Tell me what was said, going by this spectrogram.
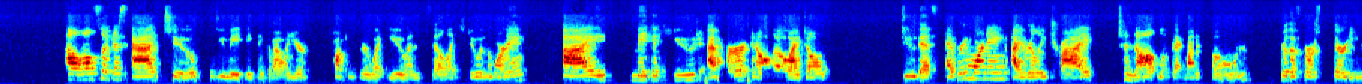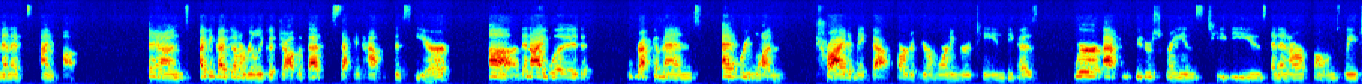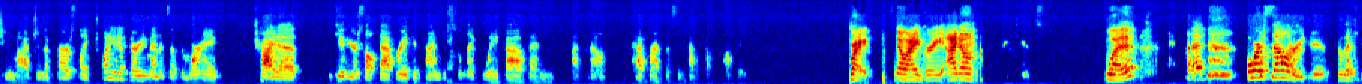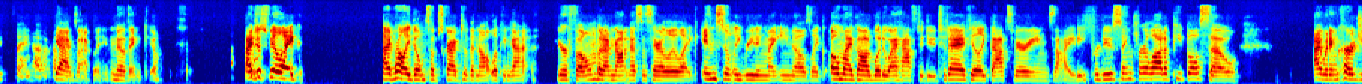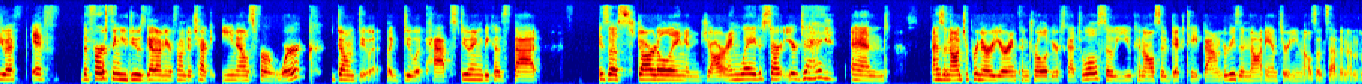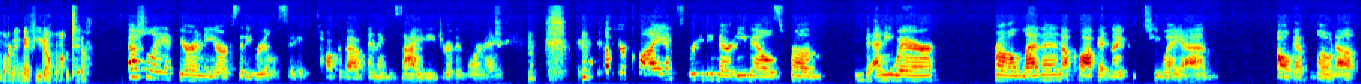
I'll also just add to because you made me think about when you're talking through what you and phil like to do in the morning. I make a huge effort and although i don't do this every morning. I really try to not look at my phone for the first 30 minutes I'm up. And I think I've done a really good job of that second half of this year. Um, and I would recommend everyone try to make that part of your morning routine because we're at computer screens, TVs, and in our phones way too much. In the first like 20 to 30 minutes of the morning, try to give yourself that break in time just to like wake up and I don't know, have breakfast and have a cup of coffee. Right. No, I agree. I don't. What? or celery juice. So they keep saying have a cup. Yeah, exactly. No, thank you. I just feel like I probably don't subscribe to the not looking at your phone, but I'm not necessarily like instantly reading my emails like, oh my God, what do I have to do today? I feel like that's very anxiety producing for a lot of people. So I would encourage you if if the first thing you do is get on your phone to check emails for work, don't do it. Like do what Kat's doing because that is a startling and jarring way to start your day. And as an entrepreneur, you're in control of your schedule. So you can also dictate boundaries and not answer emails at seven in the morning if you don't want to. Especially if you're in New York City real estate. Talk about an anxiety driven morning. of your clients reading their emails from anywhere from 11 o'clock at night to 2 a.m. I'll get blown up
